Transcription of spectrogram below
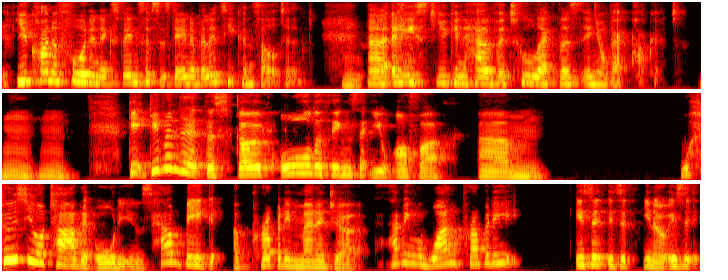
if you can't afford an expensive sustainability consultant, mm. uh, at least you can have a tool like this in your back pocket. Mm-hmm. Given the, the scope, all the things that you offer, um, who's your target audience? How big a property manager having one property? Is it is it you know is it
